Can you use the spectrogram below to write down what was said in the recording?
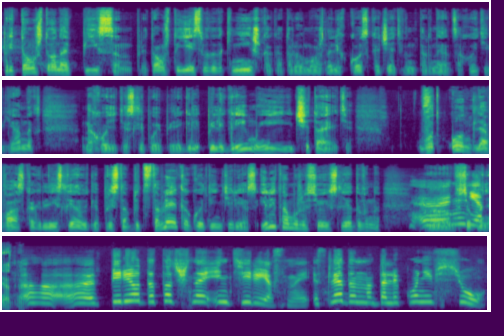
при том, что он описан, при том, что есть вот эта книжка, которую можно легко скачать в интернет, заходите в Яндекс, находите «Слепой пилигри- пилигрим» и читаете. Вот он для вас, как для исследователя, представ- представляет какой-то интерес? Или там уже все исследовано, Э, все Нет, понятно? э, э, период достаточно интересный. Исследовано далеко не все.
